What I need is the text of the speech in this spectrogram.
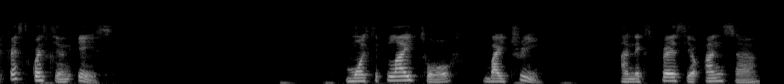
first question is multiply 12 by 3 and express your answer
